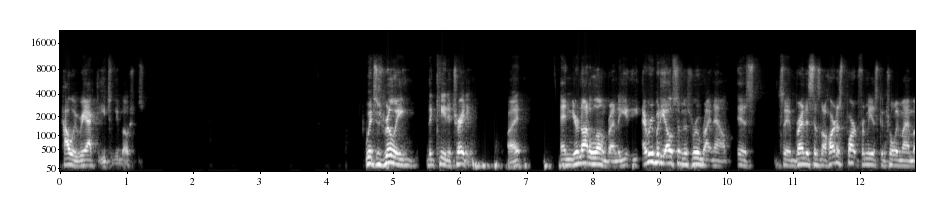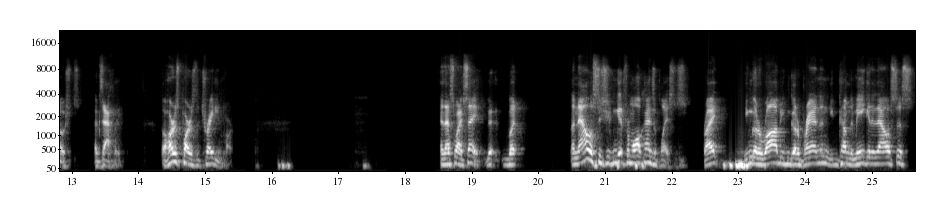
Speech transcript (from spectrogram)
how we react to each of the emotions. Which is really the key to trading, right? And you're not alone, Brenda. You, everybody else in this room right now is saying, Brenda says, the hardest part for me is controlling my emotions. Exactly. The hardest part is the trading part. And that's why I say, but analysis you can get from all kinds of places, right? You can go to Rob, you can go to Brandon, you can come to me, get analysis.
